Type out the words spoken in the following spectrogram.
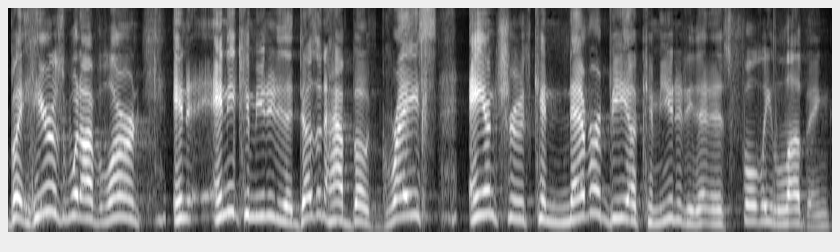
But here's what I've learned in any community that doesn't have both grace and truth can never be a community that is fully loving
